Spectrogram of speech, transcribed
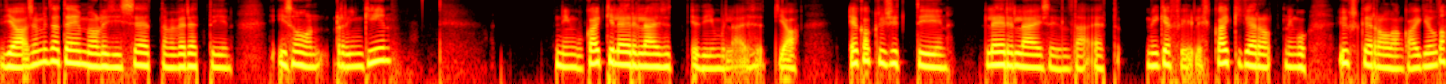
Ja se mitä teimme oli siis se, että me vedettiin isoon rinkiin niin kuin kaikki leiriläiset ja tiimiläiset. Ja eka kysyttiin leiriläisiltä, että mikä fiilis. Kaikki kerro, niin kuin yksi kerrallaan kaikilta,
